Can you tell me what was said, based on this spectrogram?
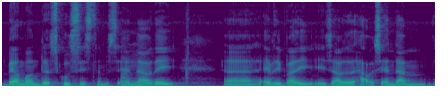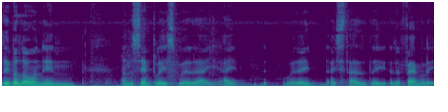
Belmont uh, school systems, and yeah. now they, uh, everybody is out of the house, and I'm live alone in, on the same place where I, I where I, I started the, the family.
